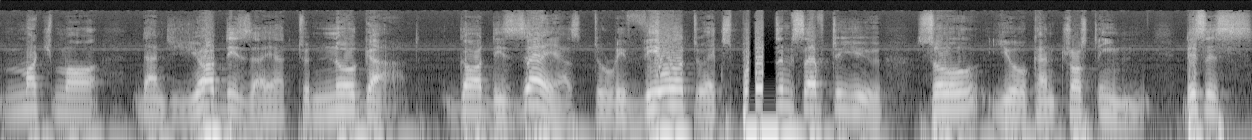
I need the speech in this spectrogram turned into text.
much more than your desire to know God. God desires to reveal, to expose Himself to you so you can trust Him. This is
